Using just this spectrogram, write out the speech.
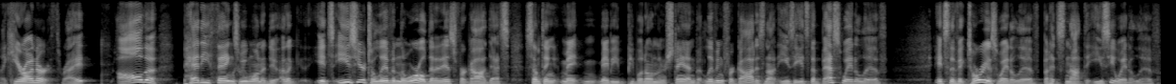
like here on earth, right? All the petty things we want to do. It's easier to live in the world than it is for God. That's something may, maybe people don't understand, but living for God is not easy. It's the best way to live, it's the victorious way to live, but it's not the easy way to live.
